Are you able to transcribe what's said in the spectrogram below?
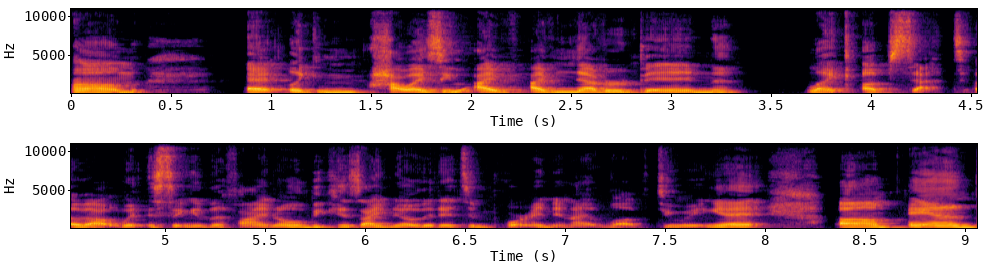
um, at, like how I see, I've I've never been like upset about witnessing in the final because I know that it's important and I love doing it. Um, and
